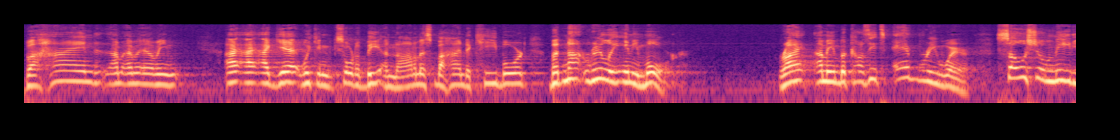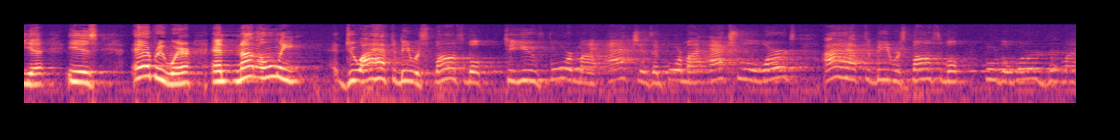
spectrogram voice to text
behind, I mean, I mean I, I, I get we can sort of be anonymous behind a keyboard, but not really anymore. Right? I mean, because it's everywhere. Social media is everywhere. And not only do I have to be responsible to you for my actions and for my actual words, I have to be responsible for the words that my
